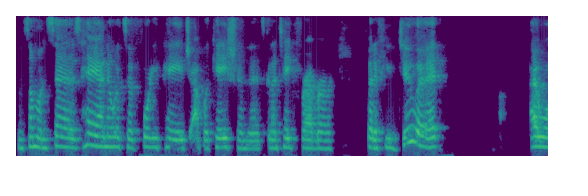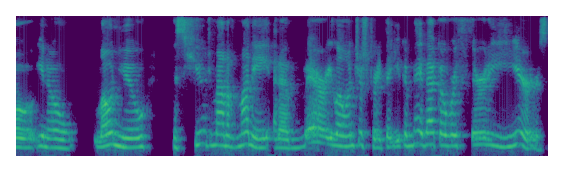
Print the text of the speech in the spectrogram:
when someone says, "Hey, I know it's a 40-page application and it's going to take forever," But if you do it, I will, you know, loan you this huge amount of money at a very low interest rate that you can pay back over 30 years.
